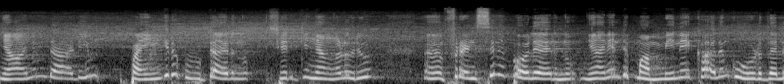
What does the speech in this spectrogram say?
ഞാനും ഡാഡിയും ഭയങ്കര കൂട്ടായിരുന്നു. ശരിക്കും ഞങ്ങളൊരു ഫ്രണ്ട്സിനെ പോലെയായിരുന്നു. ഞാൻ എന്റെ മമ്മീനേക്കാളും കൂടുതൽ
